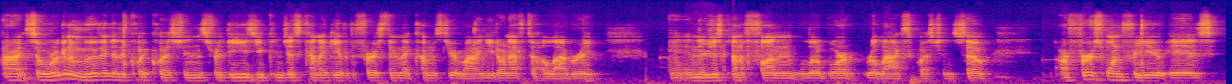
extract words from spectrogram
All right, so we're going to move into the quick questions. For these, you can just kind of give the first thing that comes to your mind. You don't have to elaborate. And they're just kind of fun, a little more relaxed questions. So, our first one for you is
